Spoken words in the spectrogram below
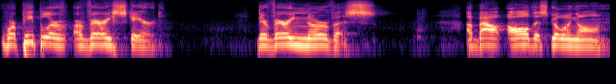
where people are, are very scared. They're very nervous about all that's going on.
